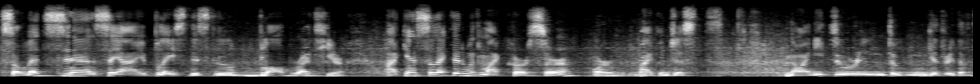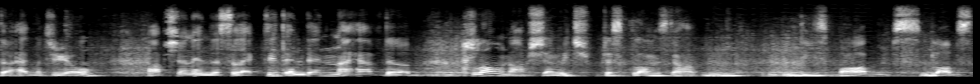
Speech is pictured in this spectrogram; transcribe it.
So let's uh, say I place this little blob right here. I can select it with my cursor or I can just now I need to, to get rid of the add material option and select it. And then I have the clone option which just clones the these blobs blobs.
